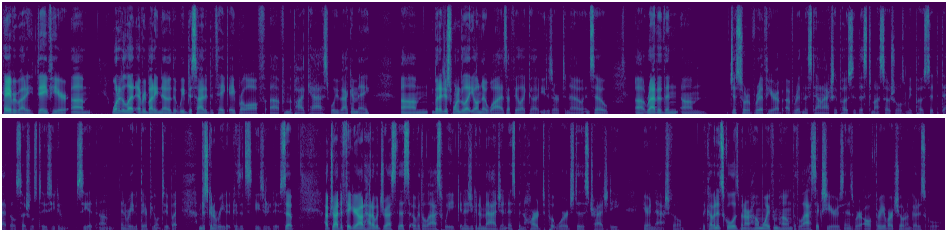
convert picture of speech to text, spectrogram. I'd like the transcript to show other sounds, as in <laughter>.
Hey, everybody. Dave here. Um, wanted to let everybody know that we've decided to take April off uh, from the podcast. We'll be back in May. Um, but I just wanted to let y'all know why, as I feel like uh, you deserve to know. And so uh, rather than um, just sort of riff here, I've, I've written this down. I actually posted this to my socials, and we posted it to Dadville's socials too, so you can see it um, and read it there if you want to. But I'm just going to read it because it's easier to do. So I've tried to figure out how to address this over the last week, and as you can imagine, it's been hard to put words to this tragedy here in Nashville. The Covenant School has been our home away from home for the last six years and is where all three of our children go to school.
